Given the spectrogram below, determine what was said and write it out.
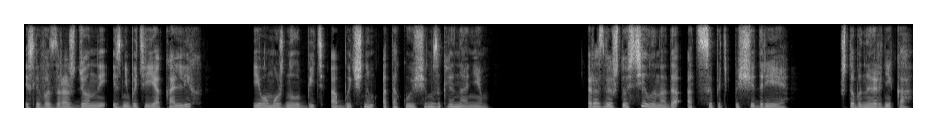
Если возрожденный из небытия Калих, его можно убить обычным атакующим заклинанием. Разве что силы надо отсыпать пощедрее, чтобы наверняка.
